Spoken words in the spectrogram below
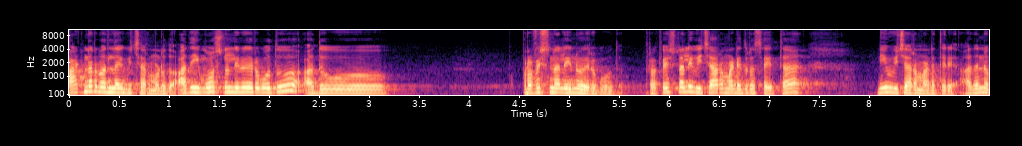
partner ಬದಲಾಗಿ ವಿಚಾರ ಮಾಡೋದು. ಅದು ಇಮೋಷ್ನಲಿನೂ ಇರ್ಬೋದು, ಅದು ಪ್ರೊಫೆಷ್ನಲಿನೂ ಇರ್ಬೋದು. ಪ್ರೊಫೆಷ್ನಲಿ ವಿಚಾರ ಮಾಡಿದರೂ ಸಹಿತ ನೀವು ವಿಚಾರ ಮಾಡ್ತೀರಿ. ಅದನ್ನು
